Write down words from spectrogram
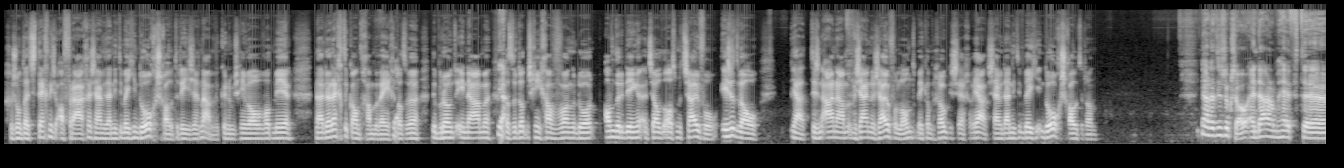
gezondheidstechnisch afvragen. Zijn we daar niet een beetje in doorgeschoten? Dat je zegt, nou, we kunnen misschien wel wat meer naar de rechterkant gaan bewegen. Ja. Dat we de broodinname, ja. dat we dat misschien gaan vervangen door andere dingen. Hetzelfde als met zuivel. Is het wel ja, het is een aanname, we zijn een zuivelland. Maar je kan misschien ook eens zeggen, ja, zijn we daar niet een beetje in doorgeschoten dan? Ja, dat is ook zo. En daarom heeft uh,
